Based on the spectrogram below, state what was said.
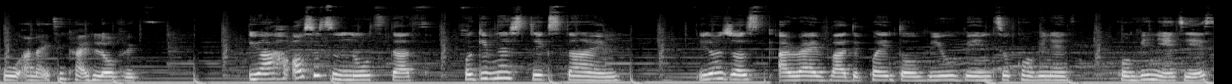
cool, and I think I love it. You are also to note that forgiveness takes time. You don't just arrive at the point of you being so convenient, convenient, yes,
